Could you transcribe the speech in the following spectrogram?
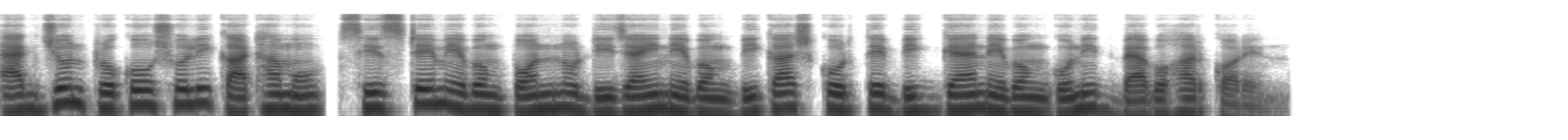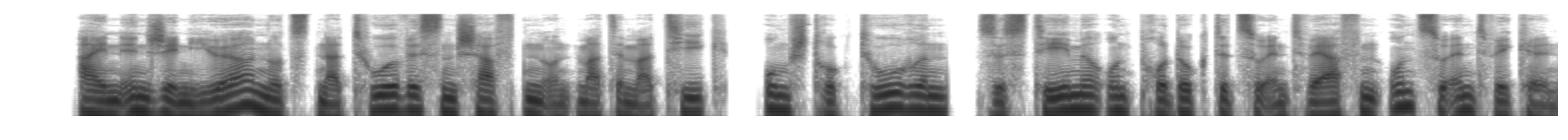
একজন প্রকৌশলী কাঠামো সিস্টেম এবং পণ্য ডিজাইন এবং বিকাশ করতে বিজ্ঞান এবং গণিত ব্যবহার করেন Ein Ingenieur nutzt Naturwissenschaften und Mathematik, um Strukturen, Systeme und Produkte zu entwerfen und zu entwickeln.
